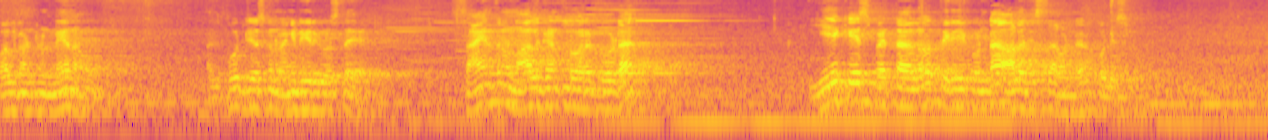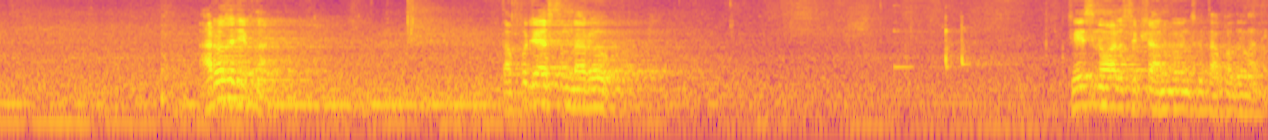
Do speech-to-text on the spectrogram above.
పాల్గొంటున్న నేను అది పూర్తి చేసుకుని వెంకటగిరికి వస్తే సాయంత్రం నాలుగు గంటల వరకు కూడా ఏ కేసు పెట్టాలో తెలియకుండా ఆలోచిస్తూ ఉండారు పోలీసులు. ఆ రోజు చెప్పిన తప్పు చేస్తున్నారు. చేసిన వాళ్ళు శిక్ష అనుభవించక తప్పదు అని.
